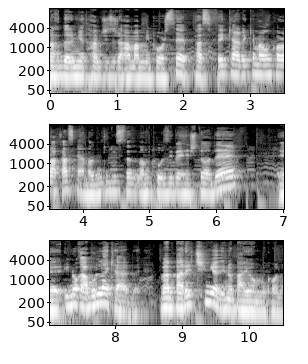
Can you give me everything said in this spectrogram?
وقتی داره میاد هم چیزی رو امم می‌پرسه پس فکر کرده که من اون کار رو عقص کردم. بعد اینکه دوست دارم توضیح بهش داده اینو قبول نکرده. و برای چی میاد اینو بیان می‌کنه؟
